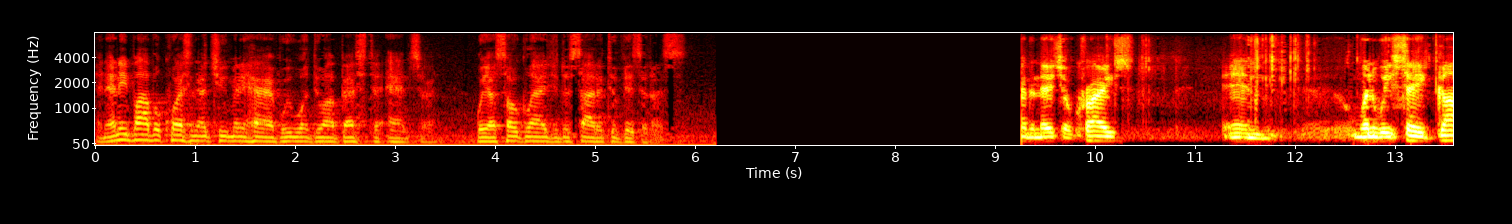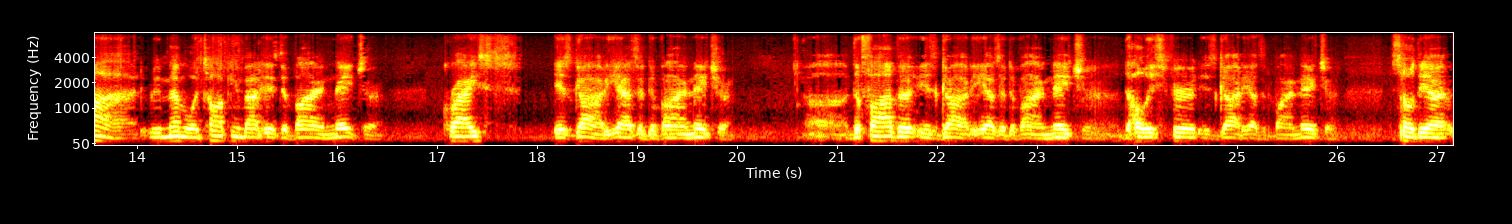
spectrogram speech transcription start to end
And any Bible question that you may have, we will do our best to answer. We are so glad you decided to visit us. The nature of Christ and when we say God, remember we're talking about his divine nature. Christ is God, he has a divine nature. Uh, the Father is God, he has a divine nature. The Holy Spirit is God, he has a divine nature. So there are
